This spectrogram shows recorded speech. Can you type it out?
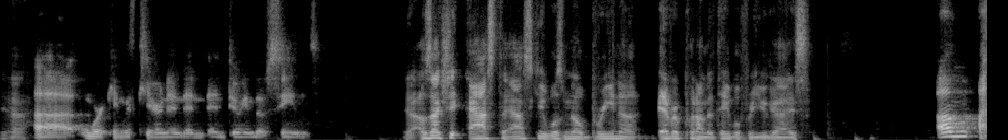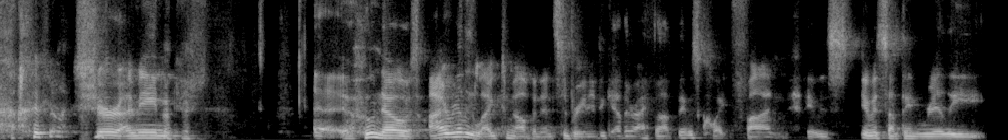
Yeah. uh, working with Kiernan and, and doing those scenes. Yeah. I was actually asked to ask you, was Melbrina ever put on the table for you guys? Um, I'm not sure. I mean, uh, who knows? I really liked Melvin and Sabrina together. I thought it was quite fun. It was it was something really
